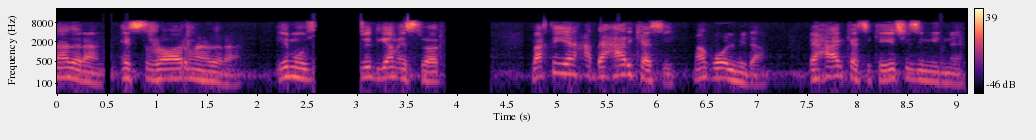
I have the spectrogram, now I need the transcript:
ندارن اصرار ندارن. یه موضوع دیگه هم اصرار. وقتی یه به هر کسی من قول میدم به هر کسی که یه چیزی می‌دونه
